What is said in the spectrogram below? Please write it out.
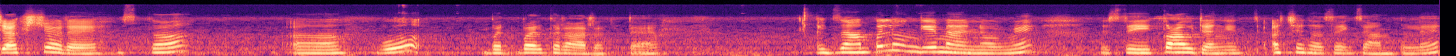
टेक्सचर है उसका आ, वो बरकरार रखता है। एग्ज़ाम्पल होंगे मैन्योर में जैसे काउ टंग अच्छा खासा एग्ज़ाम्पल है।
